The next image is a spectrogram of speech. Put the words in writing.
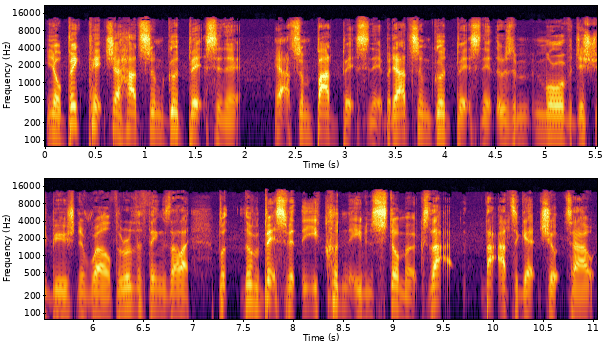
You know, Big Picture had some good bits in it. It had some bad bits in it, but it had some good bits in it. There was a, more of a distribution of wealth. There were other things that I like, but there were bits of it that you couldn't even stomach. So that that had to get chucked out.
